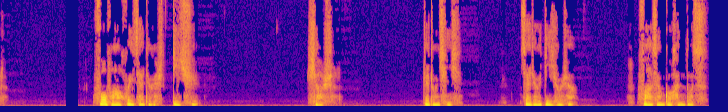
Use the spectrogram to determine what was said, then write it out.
了，佛法会在这个地区消失了。这种情形。在这个地球上发生过很多次，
